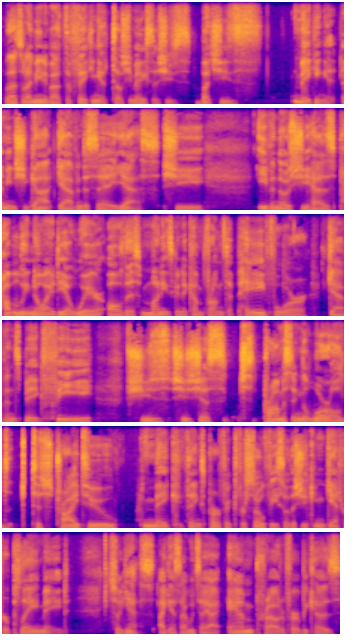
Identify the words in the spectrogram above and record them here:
Well, that's what I mean about the faking it till she makes it. She's but she's making it. I mean, she got Gavin to say yes. She even though she has probably no idea where all this money's going to come from to pay for Gavin's big fee, she's she's just promising the world to try to make things perfect for Sophie so that she can get her play made. So yes, I guess I would say I am proud of her because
